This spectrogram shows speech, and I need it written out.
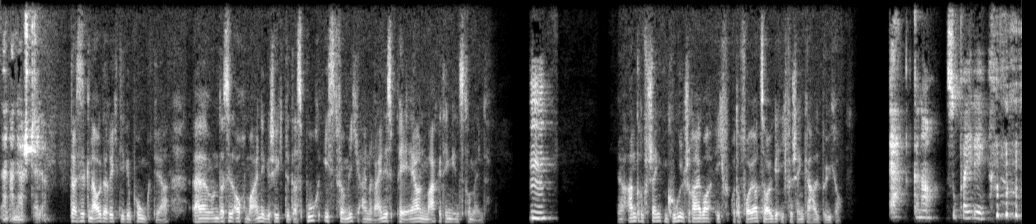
an der Stelle. Das ist genau der richtige Punkt, ja. Äh, und das ist auch meine Geschichte. Das Buch ist für mich ein reines PR- und Marketinginstrument. Mhm. Ja, andere verschenken Kugelschreiber ich, oder Feuerzeuge, ich verschenke halt Bücher. Ja, genau. Super Idee.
